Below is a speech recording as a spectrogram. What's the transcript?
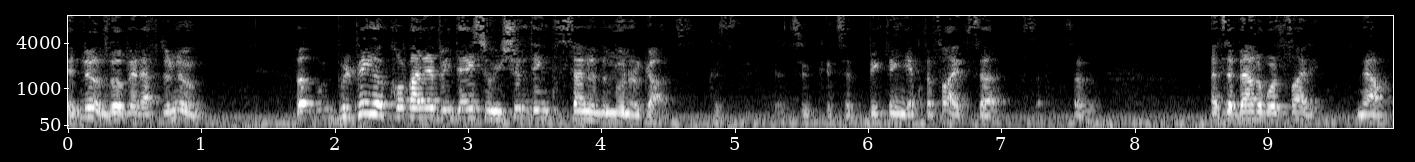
at noon, a little bit after noon. But we bring a korban every day, so we shouldn't think the sun and the moon are gods, because it's a, it's a big thing you have to fight. It's a, it's a, it's a battle worth fighting. Now,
